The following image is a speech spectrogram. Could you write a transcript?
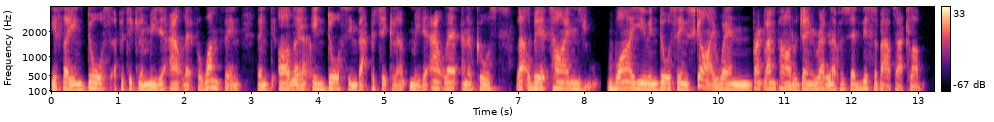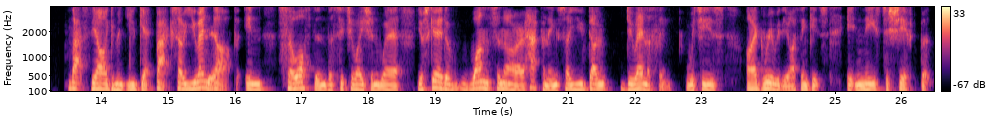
if they endorse a particular media outlet for one thing, then are yeah. they endorsing that particular media outlet? And of course, that'll be at times, why are you endorsing Sky when Frank Lampard or Jamie Redknapp yeah. has said this about our club? That's the argument you get back. So you end yeah. up in so often the situation where you're scared of one scenario happening, so you don't do anything, which is I agree with you. I think it's it needs to shift, but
